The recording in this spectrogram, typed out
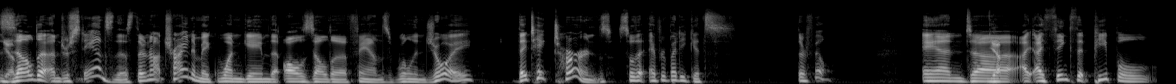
Yep. Zelda understands this. They're not trying to make one game that all Zelda fans will enjoy. They take turns so that everybody gets their fill. And uh, Yep. I, I think that people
